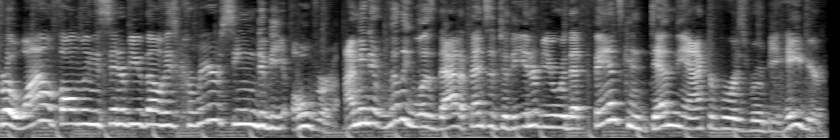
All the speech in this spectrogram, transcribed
For a while following this interview though, his career seemed to be over. I mean, it really was that offensive to the interviewer that fans condemned the actor for his rude behavior.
